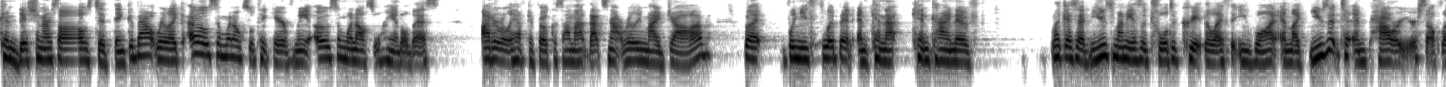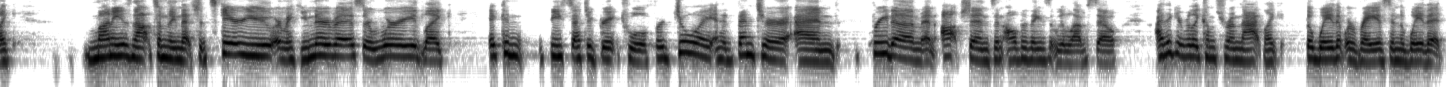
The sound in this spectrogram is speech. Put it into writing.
condition ourselves to think about. We're like, oh, someone else will take care of me. Oh, someone else will handle this. I don't really have to focus on that. That's not really my job. But when you flip it and can can kind of like I said, use money as a tool to create the life that you want and like use it to empower yourself. Like money is not something that should scare you or make you nervous or worried. Like it can be such a great tool for joy and adventure and freedom and options and all the things that we love. So I think it really comes from that, like the way that we're raised and the way that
